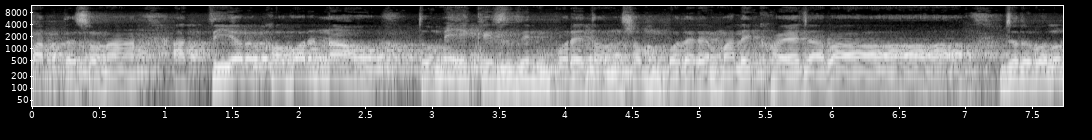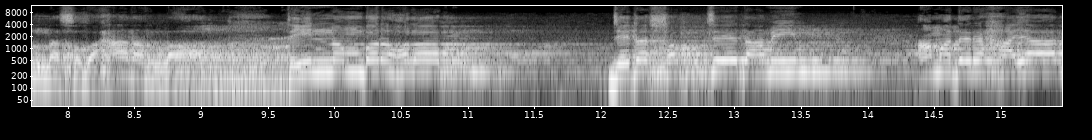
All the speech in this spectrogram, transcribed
পারতেছো না। আত্মীয়র খবর নাও, তুমি কিছুদিন পরে ধন সম্পদের মালিক হয়ে যাবা। যদি বলুন না সোবাহান আল্লাহ তিন নম্বর হলো যেটা সবচেয়ে দামি, আমাদের হায়াত,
